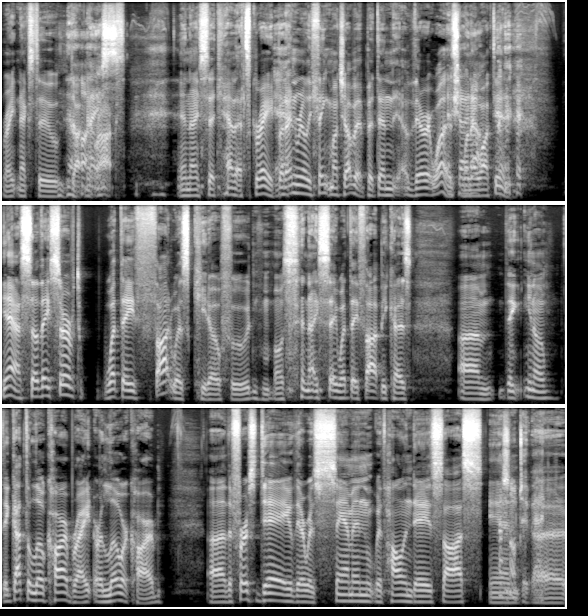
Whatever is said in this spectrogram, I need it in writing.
right next to Dot .NET Rocks?" And I said, "Yeah, that's great," but I didn't really think much of it. But then uh, there it was when I up. walked in. yeah, so they served what they thought was keto food. Most, and I say what they thought because um, they, you know, they got the low carb right or lower carb. Uh, the first day there was salmon with hollandaise sauce and not too bad. Uh,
